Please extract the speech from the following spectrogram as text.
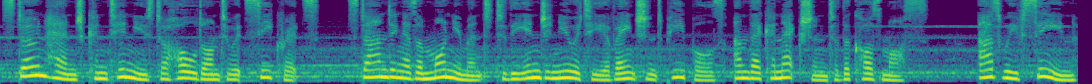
Stonehenge continues to hold on to its secrets, standing as a monument to the ingenuity of ancient peoples and their connection to the cosmos. As we've seen,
